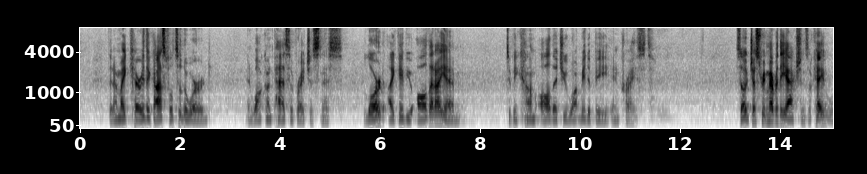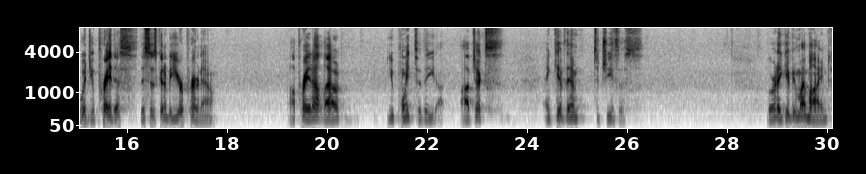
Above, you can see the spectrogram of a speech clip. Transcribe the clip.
that I might carry the gospel to the word and walk on paths of righteousness. Lord, I give you all that I am to become all that you want me to be in Christ. So just remember the actions, okay? Would you pray this? This is going to be your prayer now. I'll pray it out loud. You point to the objects and give them to Jesus. Lord, I give you my mind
